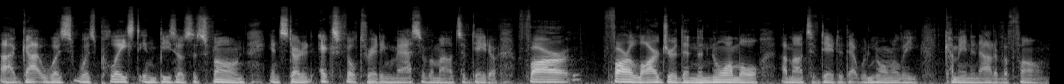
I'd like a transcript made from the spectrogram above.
uh, got was was placed in Bezos's phone and started exfiltrating massive amounts of data, far far larger than the normal amounts of data that would normally come in and out of a phone.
